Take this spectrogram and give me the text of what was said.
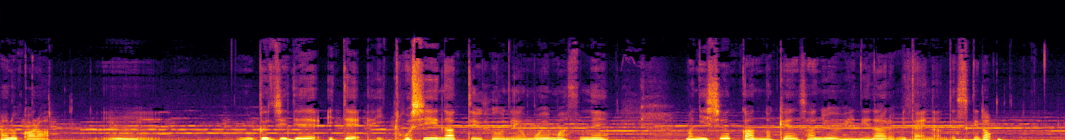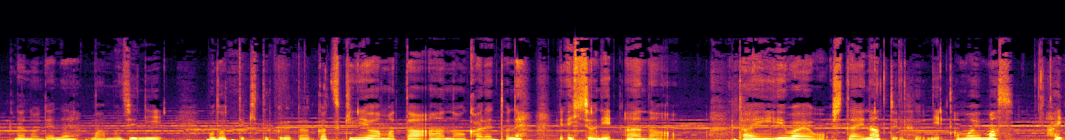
あるからうん、無事でいてほしいなっていうふうに思いますね。まあ、2週間の検査入院になるみたいなんですけど、なのでね、まあ、無事に戻ってきてくれた暁にはまた、あの、彼とね、一緒に、あの、退院祝いをしたいなというふうに思います。はい。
